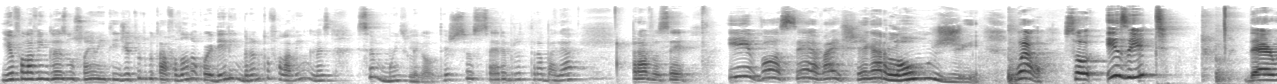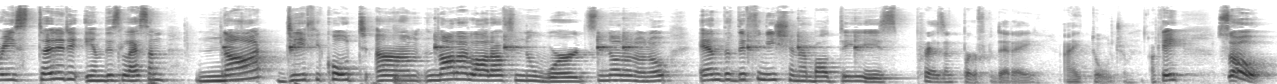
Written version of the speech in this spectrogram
E eu falava inglês no sonho, eu entendia tudo que eu tava falando, acordei lembrando que eu falava inglês. Isso é muito legal. Deixa o seu cérebro trabalhar para você e você vai chegar longe. Well, so is it? There is studied in this lesson. Not difficult um not a lot of new words. No no no no. And the definition about this present perfect that i i told you okay? So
